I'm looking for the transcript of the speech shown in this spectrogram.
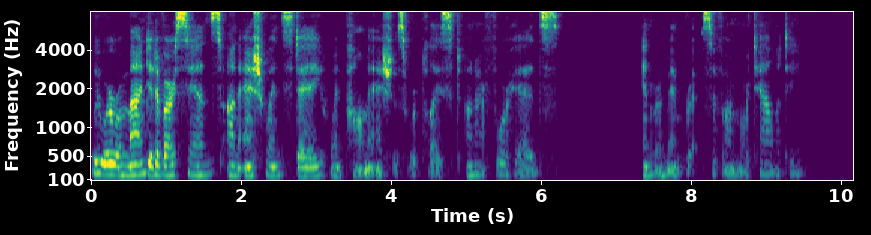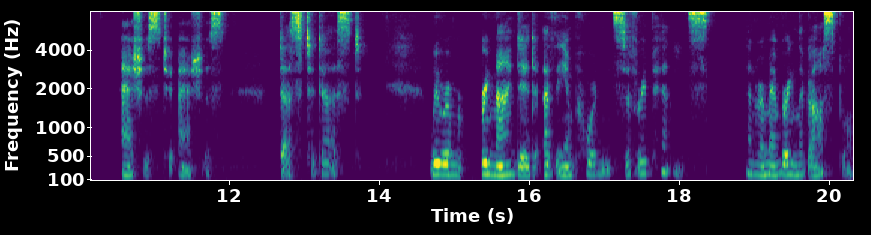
We were reminded of our sins on Ash Wednesday when palm ashes were placed on our foreheads in remembrance of our mortality. Ashes to ashes, dust to dust. We were reminded of the importance of repentance and remembering the gospel.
